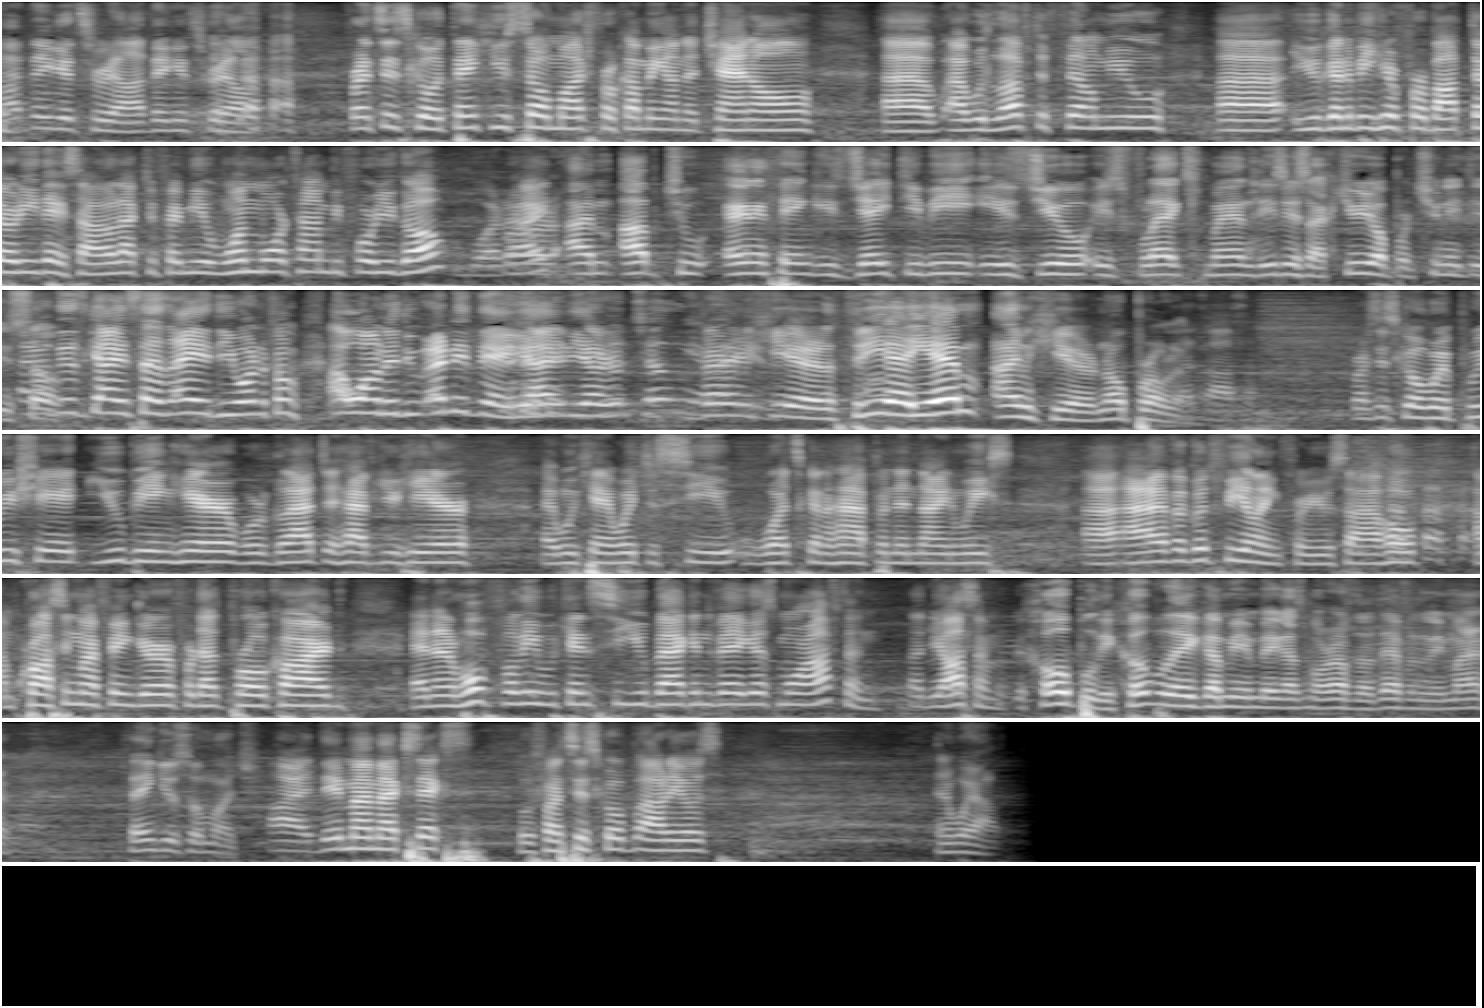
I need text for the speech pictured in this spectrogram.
I think it's real. I think it's real. Francisco, thank you so much for coming on the channel. Uh, I would love to film you. Uh, you're going to be here for about 30 days. So I would like to film you one more time before you go. Whatever Right? I'm up to anything. Is JTV, is you, is Flex, man. This is a huge opportunity. So this guy says, "Hey, do you want to film?" I want to do anything. You're tell me very very here. 3 a.m. I'm here. No problem. That's Awesome. Francisco, we appreciate you being here. We're glad to have you here, and we can't wait to see what's going to happen in nine weeks. Uh, I have a good feeling for you, so I hope I'm crossing my finger for that pro card, and then hopefully we can see you back in Vegas more often. That'd be awesome. Hopefully, hopefully I can be in Vegas more often. Definitely, man. Thank you so much. All right, Dave Max 6 with Francisco Barrios, and we're out.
